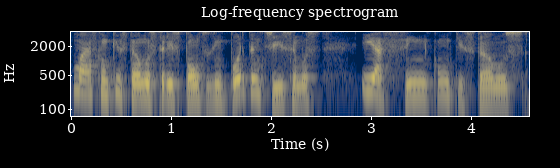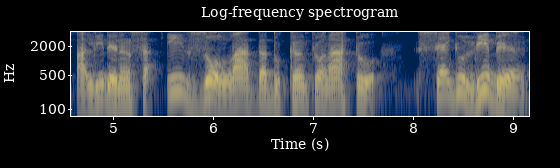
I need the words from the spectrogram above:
mas conquistamos três pontos importantíssimos e assim conquistamos a liderança isolada do campeonato. Segue o líder.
